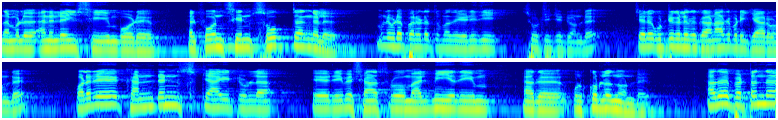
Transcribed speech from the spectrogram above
നമ്മൾ അനലൈസ് ചെയ്യുമ്പോൾ അൽഫോൻസിയൻ സൂക്തങ്ങൾ നമ്മളിവിടെ പലയിടത്തും അത് എഴുതി സൂക്ഷിച്ചിട്ടുണ്ട്. ചില കുട്ടികൾ ഇത് കാണാതെ പഠിക്കാറുണ്ട്. വളരെ കണ്ടൻസ്ഡ് ആയിട്ടുള്ള ദൈവശാസ്ത്രവും ആത്മീയതയും അത് ഉൾക്കൊള്ളുന്നുണ്ട്. അത് പെട്ടെന്ന്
